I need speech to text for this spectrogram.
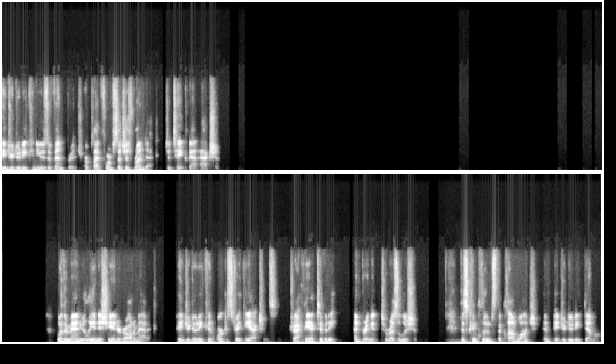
PagerDuty can use EventBridge or platforms such as Rundeck to take that action. Whether manually initiated or automatic, PagerDuty can orchestrate the actions, track the activity, and bring it to resolution. This concludes the CloudWatch and PagerDuty demo.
